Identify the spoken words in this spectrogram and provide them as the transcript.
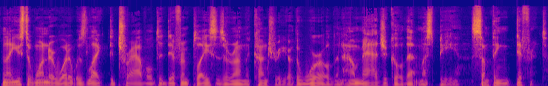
And I used to wonder what it was like to travel to different places around the country or the world and how magical that must be, something different.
